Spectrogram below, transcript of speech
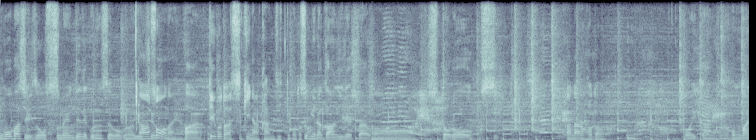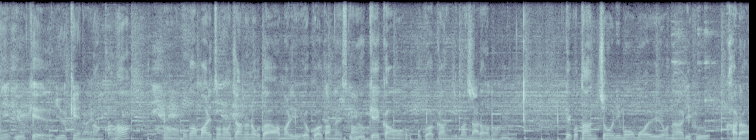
い。ノーバシーズおすすめに出てくるんですよ僕の YouTube あそうなんや、はっていうことは好きな感じってことか。い好きな感じでしたよほんま。にあストロークス。ーあなるほど。うん。ぽい感じの。ほんまに UK UK なんかな、うん、僕はあんまりそのジャンルのことはあんまりよくわかんないですけどああ UK 感を僕は感じました。なるほど。うん。結構単調にも思えるようなリフから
